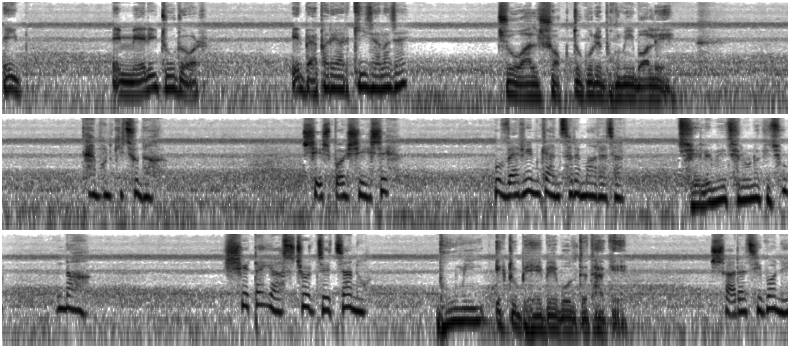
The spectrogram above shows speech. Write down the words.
এই এই মেরি টুডর, এর ব্যাপারে আর কি জানা যায়? চোয়াল শক্ত করে ভূমি বলে তেমন কিছু না। শেষ বয়সে এসে ও ভ্যারিয়ান ক্যান্সারে মারা যান। ছেলে মেয়ে ছিল না কিছু? না সেটাই আশ্চর্যের জানো। ভূমি একটু ভেবে বলতে থাকে সারা জীবনে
